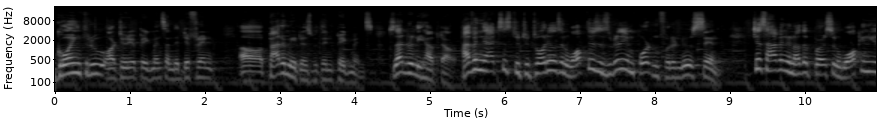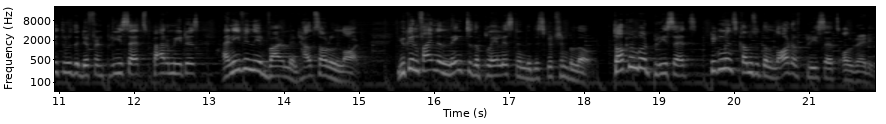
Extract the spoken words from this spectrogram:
going through Arturia Pigments and the different uh, parameters within pigments. So that really helped out. Having access to tutorials and walkthroughs is really important for a new synth. Just having another person walking you through the different presets, parameters, and even the environment helps out a lot. You can find a link to the playlist in the description below. Talking about presets, Pigments comes with a lot of presets already.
